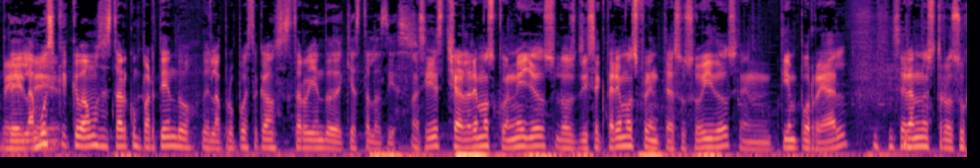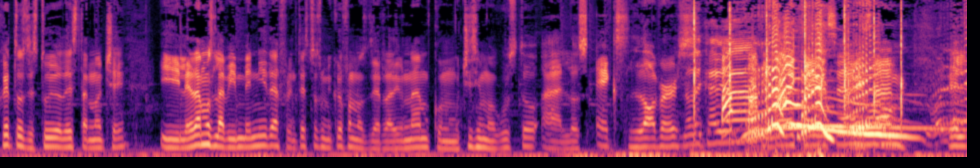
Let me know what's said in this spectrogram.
de, De- la de- música que vamos a estar compartiendo, de la propuesta que vamos a estar oyendo de aquí hasta las 10. Así es, charlaremos con ellos, los disectaremos frente a sus oídos en tiempo real. Serán nuestros sujetos de estudio de esta noche y le damos la bienvenida frente a estos micrófonos de Radio Nam con muchísimo gusto a los ex-lovers. No decaigan. El,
